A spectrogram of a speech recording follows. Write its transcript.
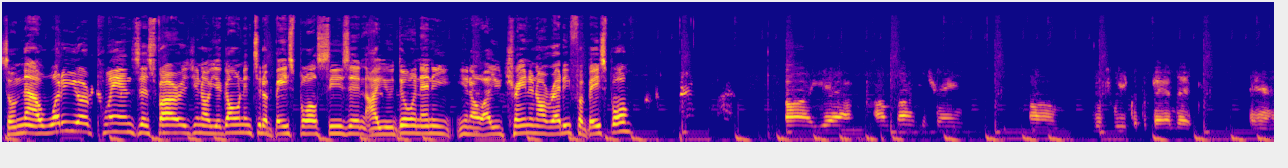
So- now, what are your plans as far as, you know, you're going into the baseball season? Are you doing any, you know, are you training already for baseball? Uh, yeah, I'm starting to train um, this week with the Bandit and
